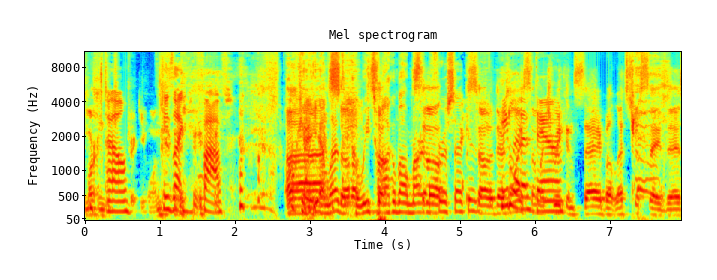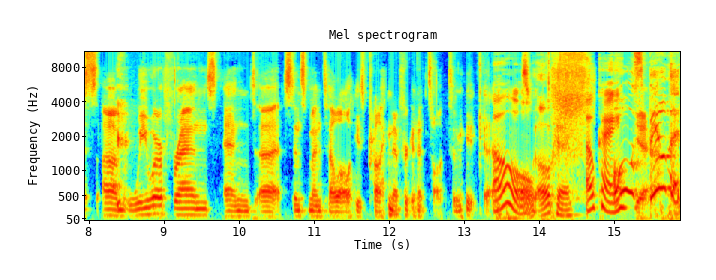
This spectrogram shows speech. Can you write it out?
martin's a Oh, tricky one He's like five. Okay, yeah. Uh, Let's. so- can we so- talk about Martin so- for a second? so there's He only us so much we can say but let's just say this um, we were friends and uh, since men tell all he's probably never going to talk to me again Oh, okay. okay. Oh, Yeah. spill the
